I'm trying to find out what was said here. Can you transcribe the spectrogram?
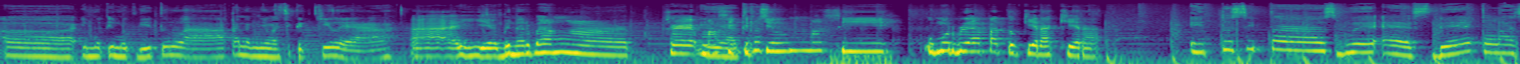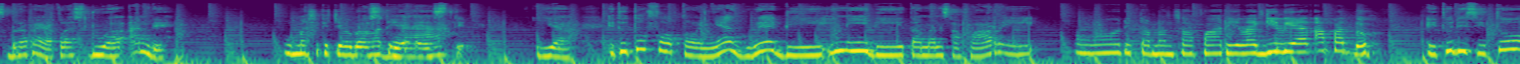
uh, imut-imut gitu lah kan namanya masih kecil ya. Ah iya bener banget. Kayak masih Iya, terus- kecil masih umur berapa tuh kira-kira? itu sih pas gue SD kelas berapa ya? Kelas 2an deh. Oh, masih kecil Kelas banget ya. 2 SD iya itu tuh fotonya gue di ini di taman safari. Oh di Taman Safari. Lagi lihat apa tuh? itu di situ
